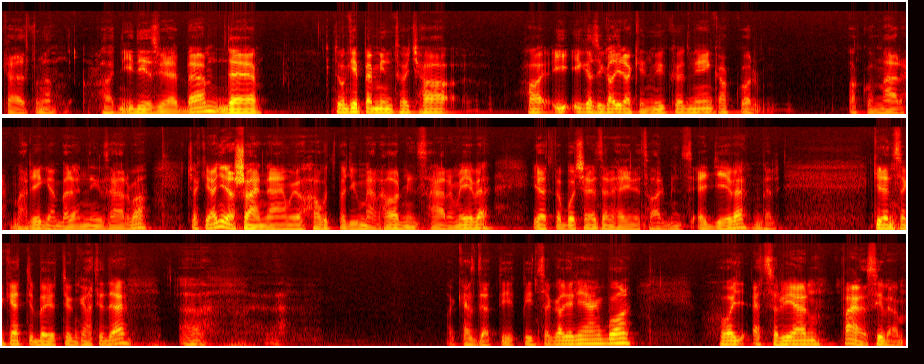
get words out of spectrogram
kellett volna hagyni idézőjelben, de tulajdonképpen, mint hogyha ha igazi galiraként működnénk, akkor akkor már, már régen be lennénk zárva. Csak én annyira sajnálom, hogy ha ott vagyunk már 33 éve, illetve bocsánat, ezen a helyén itt 31 éve, mert 92-ben jöttünk át ide. a kezdeti pincegalériánkból, hogy egyszerűen fáj a szívem,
